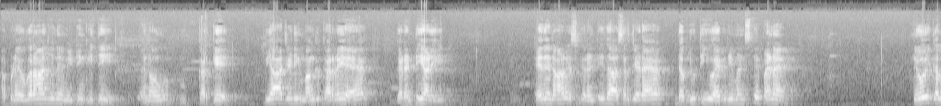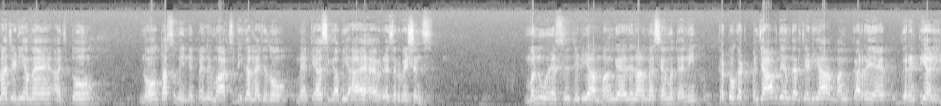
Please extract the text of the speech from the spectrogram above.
ਆਪਣੇ ਉਗਰਾਂ ਜੀ ਨੇ ਮੀਟਿੰਗ ਕੀਤੀ, ਇਹਨਾਂ ਕਰਕੇ ਵੀ ਆ ਜਿਹੜੀ ਮੰਗ ਕਰ ਰਹੇ ਹੈ, ਗਾਰੰਟੀ ਵਾਲੀ, ਇਹਦੇ ਨਾਲ ਇਸ ਗਾਰੰਟੀ ਦਾ ਅਸਰ ਜਿਹੜਾ ਹੈ WTO ਐਗਰੀਮੈਂਟਸ ਤੇ ਪੈਣਾ ਹੈ। ਤੇ ਉਹੀ ਗੱਲਾਂ ਜਿਹੜੀਆਂ ਮੈਂ ਅੱਜ ਤੋਂ 9-10 ਮਹੀਨੇ ਪਹਿਲੇ ਮਾਰਚ ਦੀ ਗੱਲ ਹੈ, ਜਦੋਂ ਮੈਂ ਕਿਹਾ ਸੀਗਾ ਵੀ ਆਈ ਹੈਵ ਰਿਜ਼ਰਵੇਸ਼ਨਸ ਮੈਨੂੰ ਇਸ ਜਿਹੜੀ ਆ ਮੰਗ ਹੈ ਇਹਦੇ ਨਾਲ ਮੈਂ ਸਹਿਮਤ ਹੈ ਨਹੀਂ। ਘੱਟੋ ਘੱਟ ਪੰਜਾਬ ਦੇ ਅੰਦਰ ਜਿਹੜੀ ਆ ਮੰਗ ਕਰ ਰਹੇ ਹੈ ਗਰੰਟੀ ਵਾਲੀ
